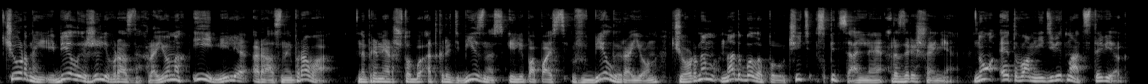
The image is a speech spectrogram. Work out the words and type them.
Черные и белые жили в разных районах и имели разные права. Например, чтобы открыть бизнес или попасть в белый район, черным надо было получить специальное разрешение. Но это вам не 19 век.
